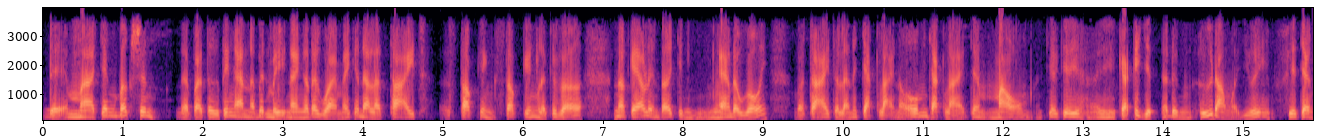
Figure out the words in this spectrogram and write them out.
để mà chân bớt sưng. Và từ tiếng Anh ở bên Mỹ này người ta gọi mấy cái đó là tight stocking. Stocking là cái vớ nó kéo lên tới chừng ngang đầu gối và tay thì là nó chặt lại nó ôm chặt lại cho máu cho cái các cái dịch nó đừng ứ đồng ở dưới phía chân.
